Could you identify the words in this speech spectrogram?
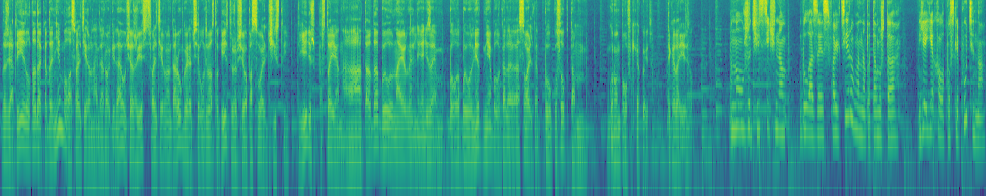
Подожди, а ты ездил тогда, когда не было асфальтированной дороги, да? Вот сейчас же есть асфальтированная дорога, говорят, все, Владивосток ездит, уже все, асфальт чистый. Ты едешь постоянно, а тогда было, наверное, я не знаю, было, было, нет, не было, когда асфальта, был кусок там грунтовки какой-то. Ты когда ездил? Но уже частично была заасфальтирована, потому что я ехала после Путина,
